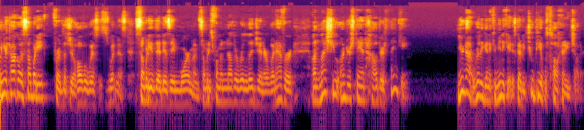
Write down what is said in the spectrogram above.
When you're talking with somebody for the Jehovah Witness, somebody that is a Mormon, somebody's from another religion or whatever, unless you understand how they're thinking, you're not really going to communicate. It's got to be two people talking to each other.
